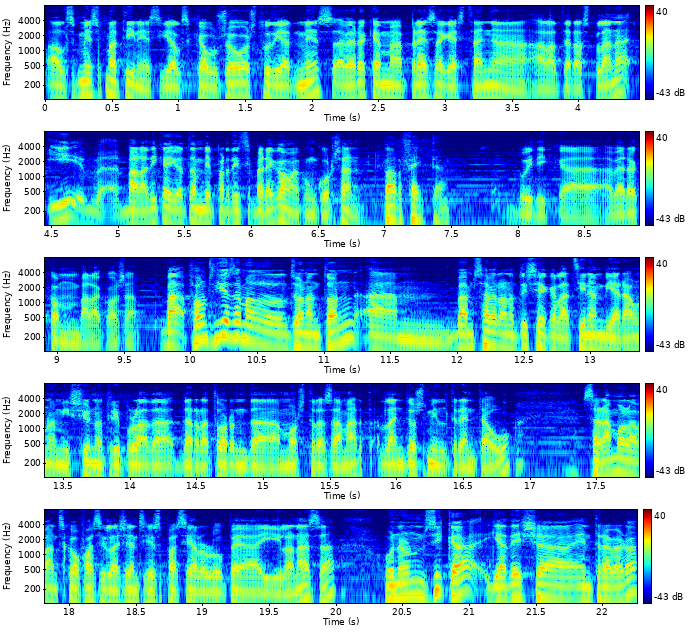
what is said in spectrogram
els més matiners i els que us heu estudiat més, a veure què hem après aquest any a, a la Terra es plana i eh, val a dir que jo també participaré com a concursant. Perfecte. Vull dir que a veure com va la cosa. Va, fa uns dies amb el Joan Anton um, vam saber la notícia que la Xina enviarà una missió no tripulada de retorn de mostres a Mart l'any 2031. Serà molt abans que ho faci l'Agència Espacial Europea i la NASA. Un anunci que ja deixa entreveure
